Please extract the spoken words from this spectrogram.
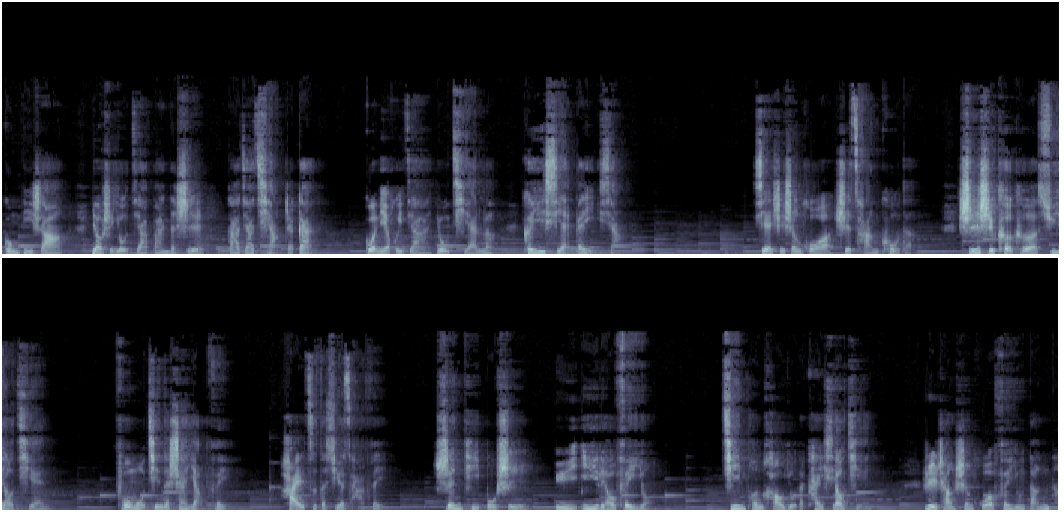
工地上要是有加班的事，大家抢着干。过年回家有钱了，可以显摆一下。现实生活是残酷的，时时刻刻需要钱，父母亲的赡养费，孩子的学杂费，身体不适。与医疗费用、亲朋好友的开销钱、日常生活费用等等，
